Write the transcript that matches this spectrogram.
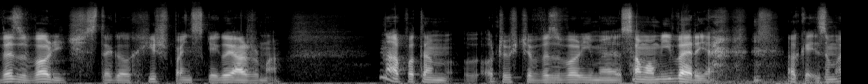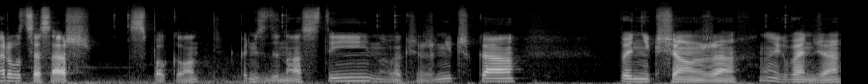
wyzwolić z tego hiszpańskiego jarzma. No a potem oczywiście wyzwolimy samą Iberię. Okej, zmarł cesarz. Spoko. Koniec dynastii, nowa księżniczka. Odpowiedni książę. No niech będzie.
